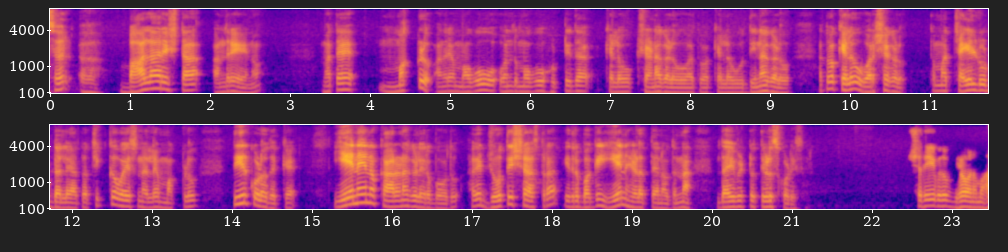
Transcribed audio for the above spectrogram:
ಸರ್ ಬಾಲಾರಿಷ್ಟ ಅಂದರೆ ಏನು? ಮತ್ತು ಮಕ್ಕಳು ಅಂದರೆ ಮಗು, ಒಂದು ಮಗು ಹುಟ್ಟಿದ ಕೆಲವು ಕ್ಷಣಗಳು ಅಥವಾ ಕೆಲವು ದಿನಗಳು ಅಥವಾ ಕೆಲವು ವರ್ಷಗಳು, ತಮ್ಮ ಚೈಲ್ಡ್ಹುಡ್ಡಲ್ಲೇ ಅಥವಾ ಚಿಕ್ಕ ವಯಸ್ಸಿನಲ್ಲೇ ಮಕ್ಕಳು ತೀರ್ಕೊಳ್ಳೋದಕ್ಕೆ ಏನೇನು ಕಾರಣಗಳಿರ್ಬೋದು? ಹಾಗೆ ಜ್ಯೋತಿಷ್ ಶಾಸ್ತ್ರ ಇದ್ರ ಬಗ್ಗೆ ಏನು ಹೇಳುತ್ತೆ ಅನ್ನೋದನ್ನು ದಯವಿಟ್ಟು ತಿಳಿಸ್ಕೊಡಿ ಸರ್. ಶ್ರೀ ಗುರುಭ್ಯೋ ನಮಃ.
